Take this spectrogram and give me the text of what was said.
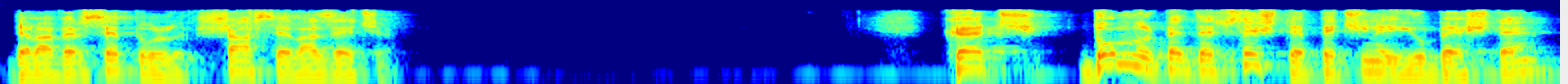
de la versetul 6 la 10. Căci Domnul pedepsește pe cine iubește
